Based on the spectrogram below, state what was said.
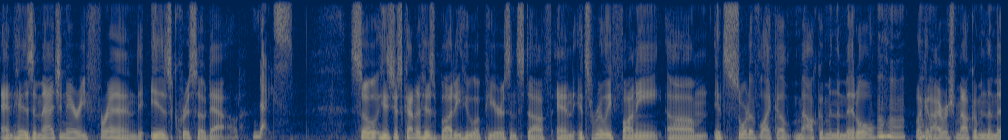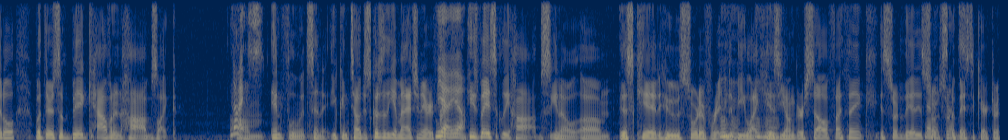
And his imaginary friend is Chris O'Dowd. Nice. So he's just kind of his buddy who appears and stuff, and it's really funny. Um, it's sort of like a Malcolm in the Middle, Mhm, like an mhm. Irish Malcolm in the Middle, but there's a big Calvin and Hobbes like Nice. um, influence in it. You can tell just because of the imaginary. Yeah, friend. yeah. He's basically Hobbes. You know, um, this kid who's sort of written to Mhm, be like his mhm. younger self. I think is sort of the sort, sort of basic character,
